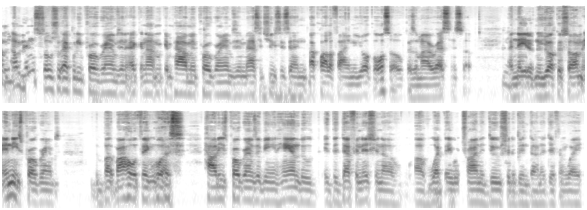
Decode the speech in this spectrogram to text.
I'm, I'm, in social equity programs and economic empowerment programs in Massachusetts, and I qualify in New York also because of my arrest and stuff. Yeah. A native New Yorker, so I'm in these programs. But my whole thing was how these programs are being handled. The definition of of what they were trying to do should have been done a different way.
